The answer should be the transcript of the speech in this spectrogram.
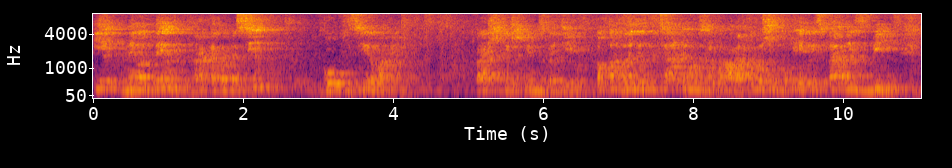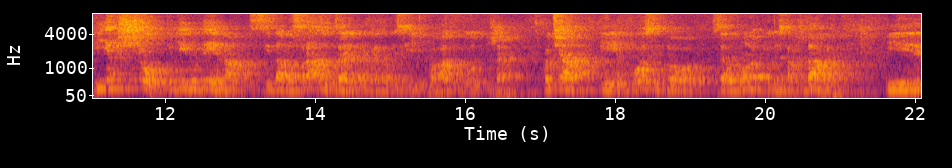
І не один ракетоносій був зірваний, перш ніж він злетів. Тобто вони не спеціально його взривали, а тому що був якийсь певний збій. І якщо тоді людина сідала зразу цей ракетоносій, багато було б жертв. Хоча і після того все одно люди страждали. І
